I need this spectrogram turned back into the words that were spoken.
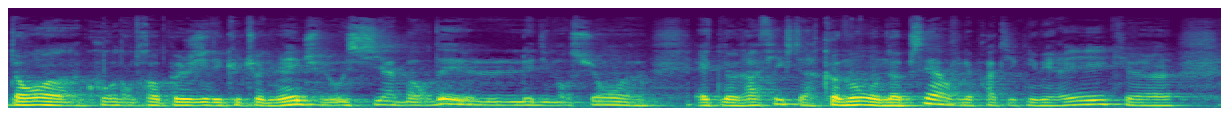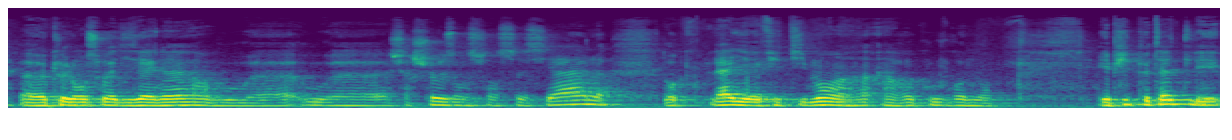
dans un cours d'anthropologie des cultures numériques, je vais aussi aborder les dimensions euh, ethnographiques, c'est-à-dire comment on observe les pratiques numériques, euh, que l'on soit designer ou, chercheuse en sciences sociales. Donc là, il y a effectivement un, recouvrement. Et puis peut-être les,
